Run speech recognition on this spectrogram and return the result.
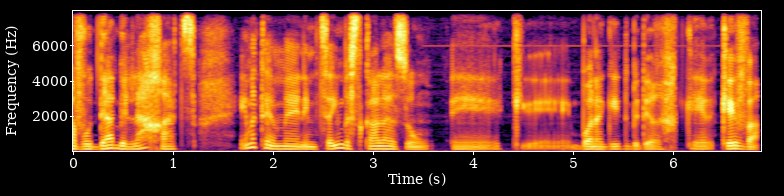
ועבודה בלחץ, אם אתם אה, נמצאים בסקאלה הזו, אה, בוא נגיד בדרך קבע,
